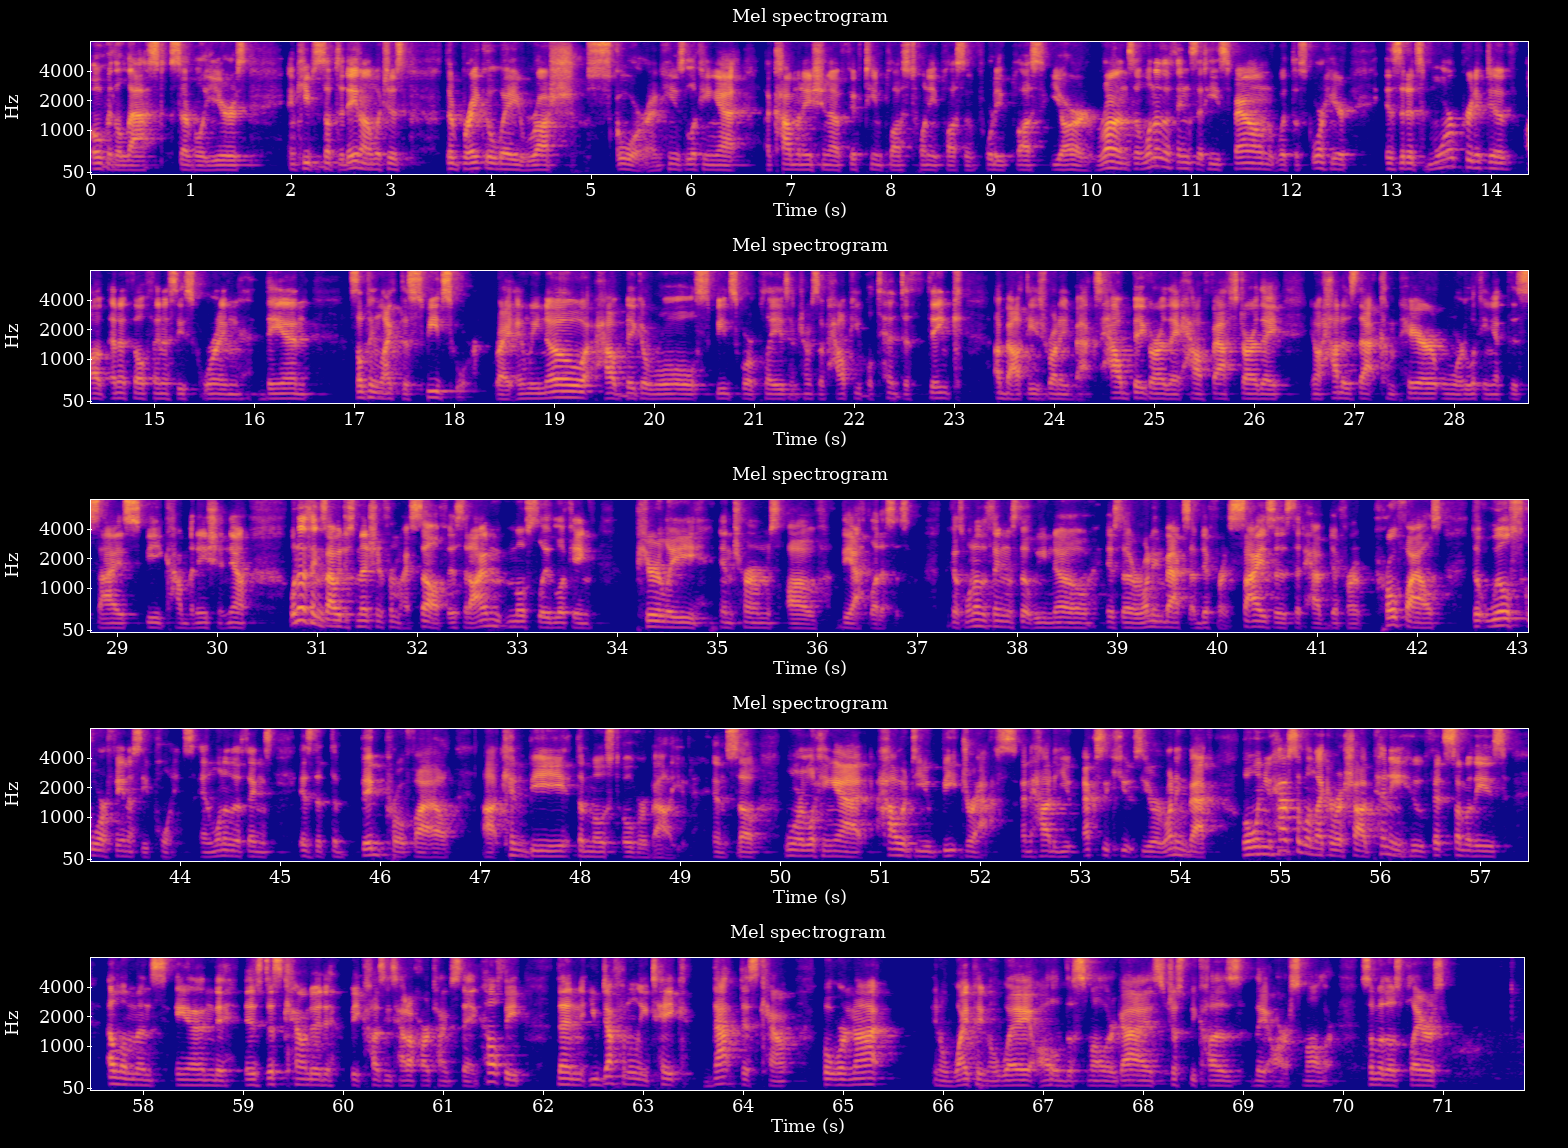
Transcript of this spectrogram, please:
over the last several years and keeps us up to date on, which is the breakaway rush score. And he's looking at a combination of 15 plus, 20 plus, and 40 plus yard runs. And one of the things that he's found with the score here is that it's more predictive of NFL fantasy scoring than something like the speed score, right? And we know how big a role speed score plays in terms of how people tend to think about these running backs. How big are they? How fast are they? You know, how does that compare when we're looking at this size speed combination? Now, one of the things I would just mention for myself is that I'm mostly looking purely in terms of the athleticism. Because one of the things that we know is are running backs of different sizes that have different profiles that will score fantasy points. And one of the things is that the big profile uh, can be the most overvalued. And so when we're looking at how do you beat drafts and how do you execute zero running back, well, when you have someone like a Rashad Penny who fits some of these elements and is discounted because he's had a hard time staying healthy, then you definitely take that discount. But we're not, you know, wiping away all of the smaller guys just because they are smaller. Some of those players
